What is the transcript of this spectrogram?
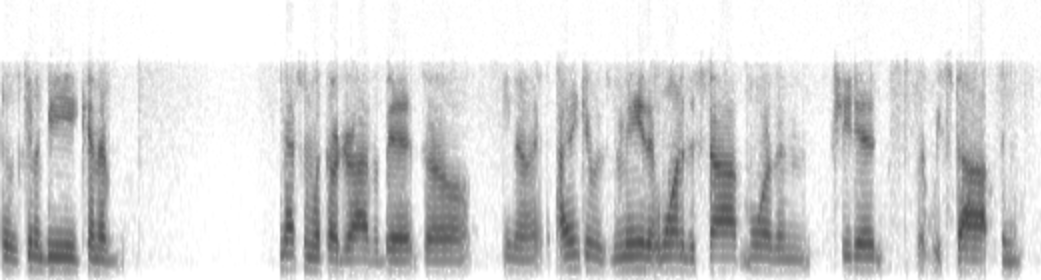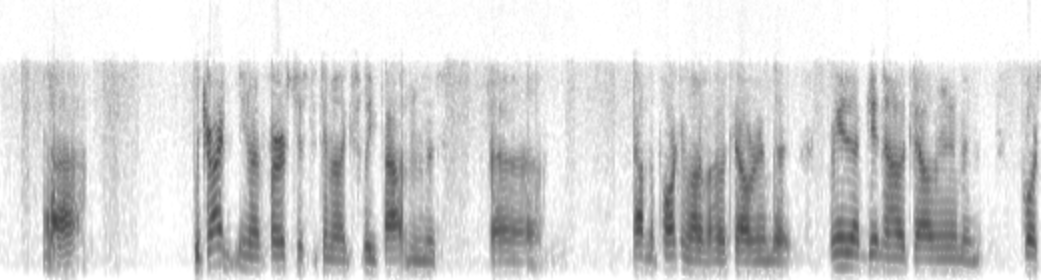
it was going to be kind of messing with our drive a bit. So, you know, I think it was me that wanted to stop more than she did, but we stopped and uh, we tried, you know, at first just to kind of like sleep out in this, uh, out in the parking lot of a hotel room, but we ended up getting a hotel room and of course,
